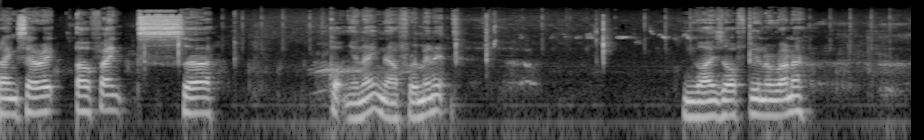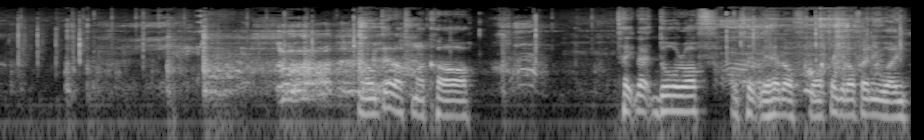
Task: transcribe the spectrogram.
Thanks, Eric. Oh, thanks. Uh, your name now for a minute. You guys off doing a runner? Oh, get off my car. Take that door off. I'll take your head off. I'll take it off anyway.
